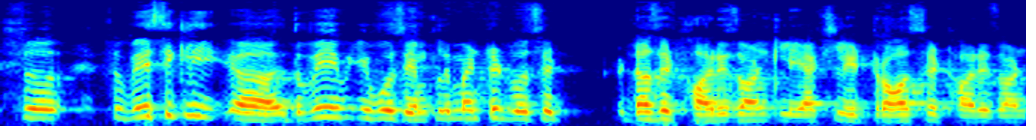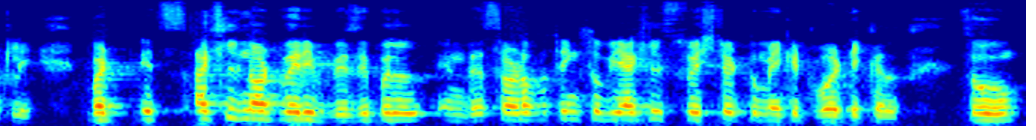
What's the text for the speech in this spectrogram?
so, so basically, uh, the way it was implemented was it does it horizontally. Actually, it draws it horizontally, but it's actually not very visible in this sort of a thing. So we actually switched it to make it vertical. So,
